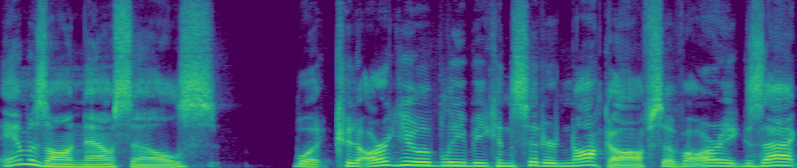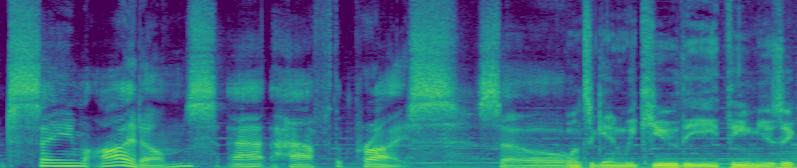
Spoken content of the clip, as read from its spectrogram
Amazon now sells what could arguably be considered knockoffs of our exact same items at half the price. So, once again, we cue the theme music.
